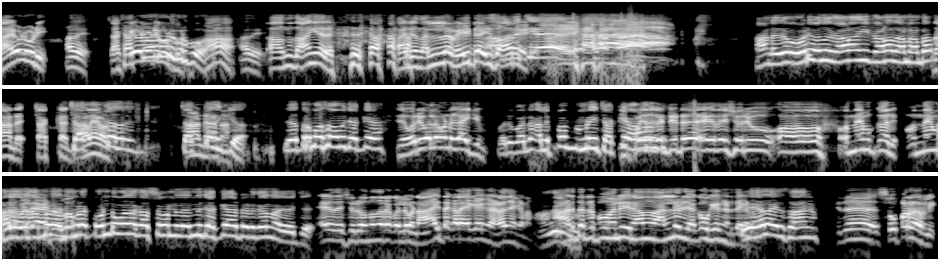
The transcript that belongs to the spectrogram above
കായോടുകൂടി. അതെ. ചക്കയോടുകൂടി ചക്കയോടുകൂടി കൊടുക്കും. ആ അതെ. ആ, ഒന്ന് താങ്ങിയാലേ കാര്യം നല്ല വെയിറ്റ് ആയി സാധനം. ആണ്ട് ഓടി വന്ന് കാണാമെങ്കിൽ കാണാതാണ്ടാ ചക്ക ചക്ക നിൽക്കുക എത്ര മാസം ആവുമ്പോ ചക്ക? ഒരു കൊല്ലം കൊണ്ട് കായ്ക്കും. ഒരു കൊല്ലം? അല്ല ഇപ്പം നമ്മൾ ഈ ചക്ക കിട്ടിയിട്ട് ഏകദേശം ഒരു ഒന്നേ മുക്കാൽ ഒന്നേ മുക്കാൽ നമ്മളെ കൊണ്ടുപോകുന്ന കസ്റ്റമറിന് എന്ന് ചക്ക ആയിട്ട് എടുക്കാന്നാ ചോദിച്ചത് ഏകദേശം ഒരു ഒന്നൊന്നര കൊല്ലം കൊണ്ട്. ആദ്യത്തെ കളയൊക്കെ കളഞ്ഞേക്കണം. അടുത്ത ട്രിപ്പ് പോലും ഇതിനകത്ത് നല്ലൊരു ചക്ക ഒക്കെ ഇത് എടുത്തേക്കണം. ഏതാ ഇത് സാധനം? ഇത് സൂപ്പർ എർലി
